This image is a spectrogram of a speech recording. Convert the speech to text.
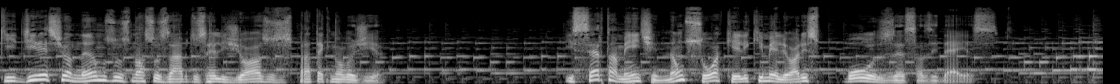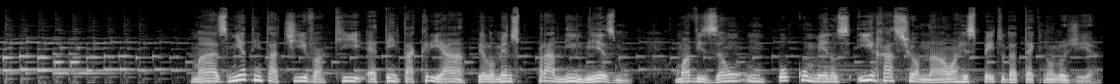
que direcionamos os nossos hábitos religiosos para a tecnologia. E certamente não sou aquele que melhor expôs essas ideias. Mas minha tentativa aqui é tentar criar, pelo menos para mim mesmo, uma visão um pouco menos irracional a respeito da tecnologia.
